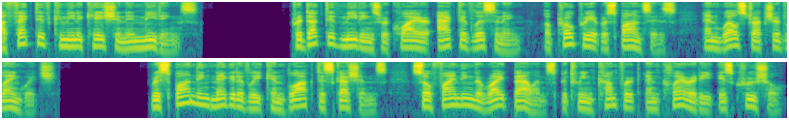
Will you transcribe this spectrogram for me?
Effective communication in meetings. Productive meetings require active listening, appropriate responses, and well-structured language. Responding negatively can block discussions, so finding the right balance between comfort and clarity is crucial.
